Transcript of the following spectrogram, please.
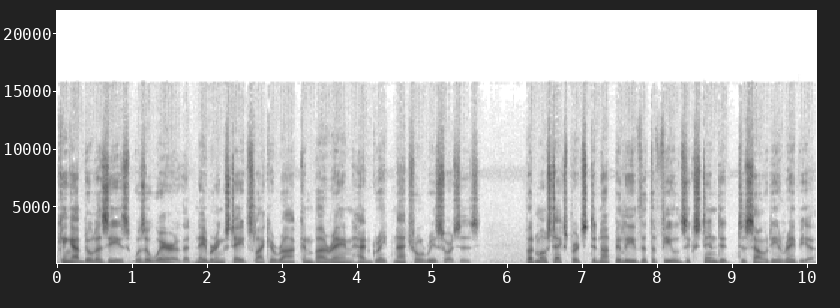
King Abdulaziz was aware that neighboring states like Iraq and Bahrain had great natural resources, but most experts did not believe that the fields extended to Saudi Arabia.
